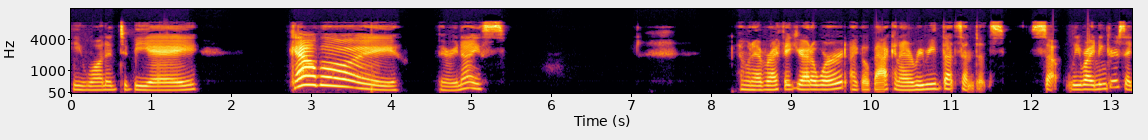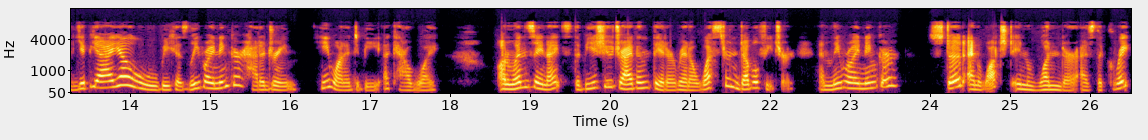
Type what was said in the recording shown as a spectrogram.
He wanted to be a cowboy. Very nice. And whenever I figure out a word, I go back and I reread that sentence. So, Leroy Ninker said yippee-i-o because Leroy Ninker had a dream. He wanted to be a cowboy. On Wednesday nights, the Bijou Drive-In Theater ran a Western double feature, and Leroy Ninker stood and watched in wonder as the great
